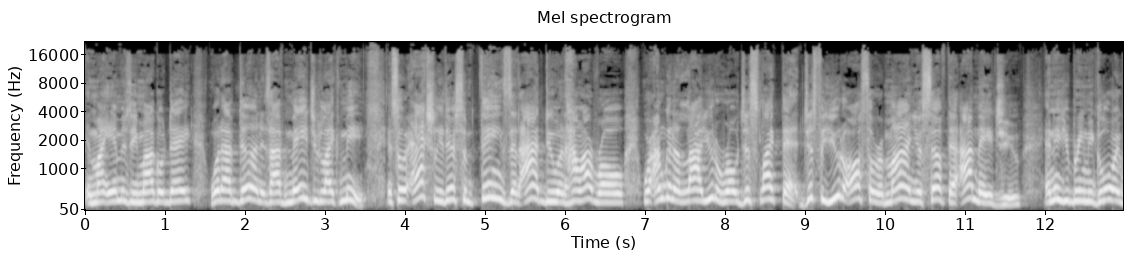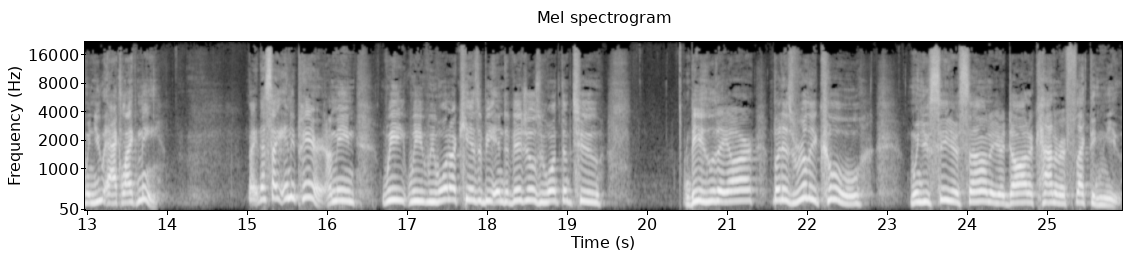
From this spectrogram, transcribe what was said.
in my image, the imago Dei, what I've done is I've made you like me. And so actually there's some things that I do and how I roll where I'm gonna allow you to roll just like that, just for you to also remind yourself that I made you, and then you bring me glory when you act like me. Right? That's like any parent. I mean, we, we, we want our kids to be individuals. We want them to be who they are, but it's really cool when you see your son or your daughter kind of reflecting you,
